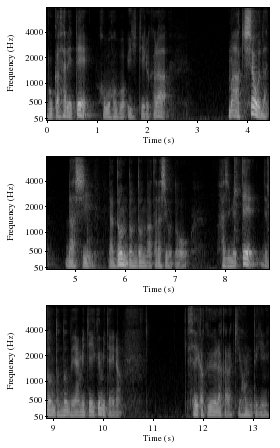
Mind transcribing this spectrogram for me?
う動かされてほぼほぼ生きているからまあ飽き性だだしだどんどんどんどん新しいことを始めてでどんどんどんどんやめていくみたいな性格だから基本的に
